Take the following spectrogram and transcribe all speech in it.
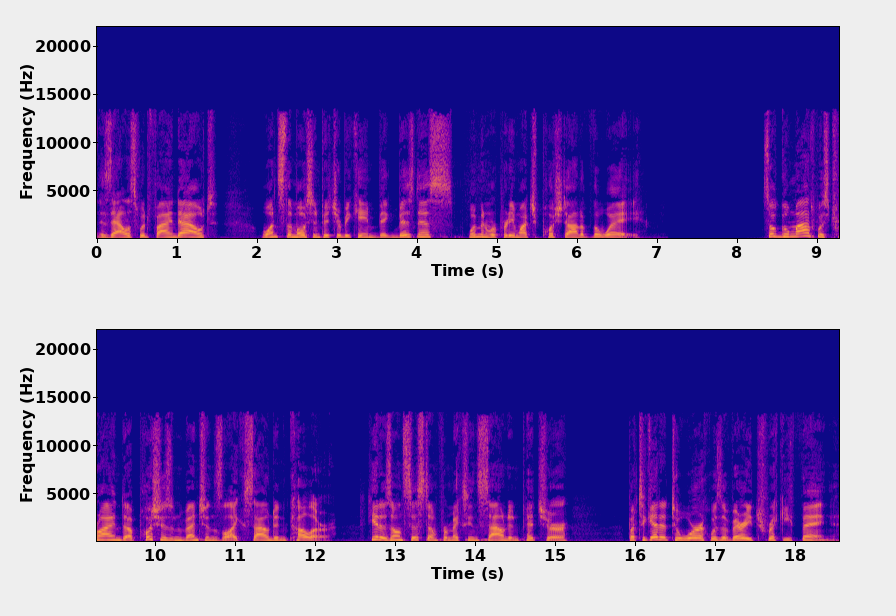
as Alice would find out, once the motion picture became big business, women were pretty much pushed out of the way. So Gaumont was trying to push his inventions like sound and color. He had his own system for mixing sound and picture, but to get it to work was a very tricky thing.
